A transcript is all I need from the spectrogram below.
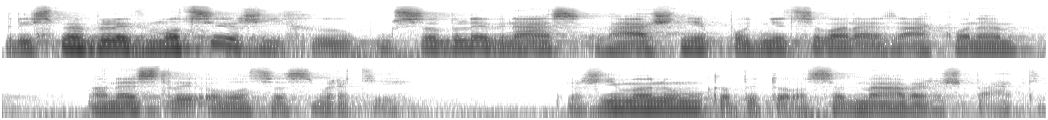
když jsme byli v moci hříchu, působili v nás vášně podněcované zákonem a nesli ovoce smrti. Římanům kapitola 7, verš 5.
